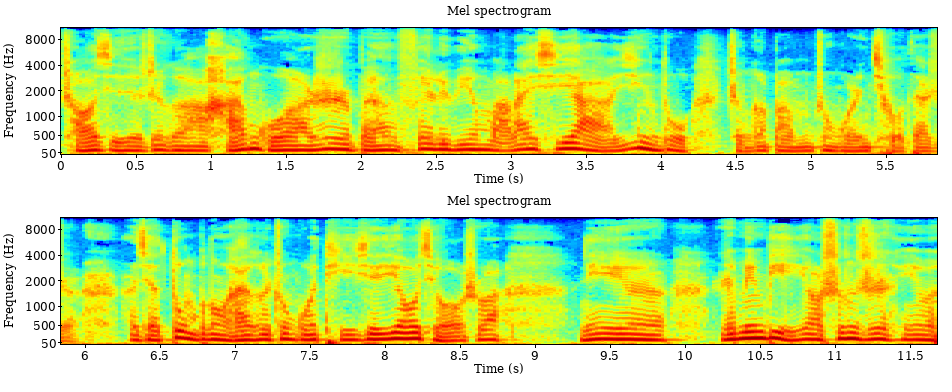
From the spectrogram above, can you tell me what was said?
朝鲜这个韩国、日本、菲律宾、马来西亚、印度，整个把我们中国人囚在这儿，而且动不动还和中国提一些要求，是吧？你人民币要升值，因为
